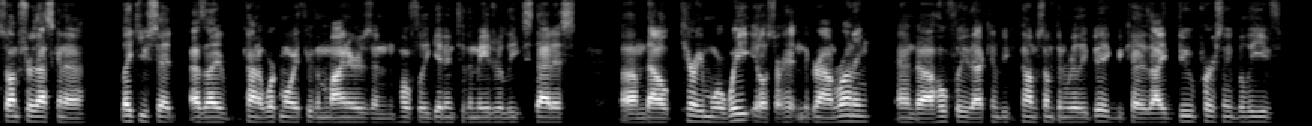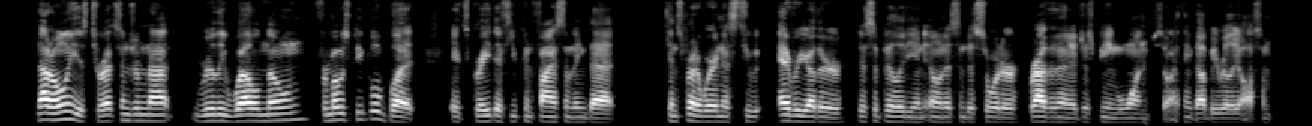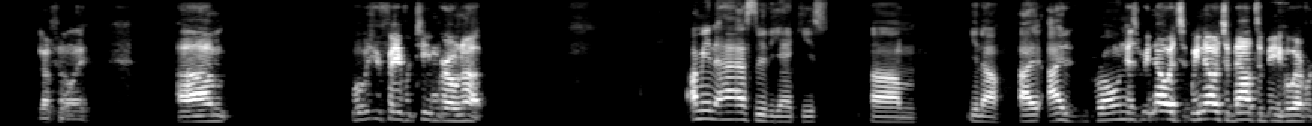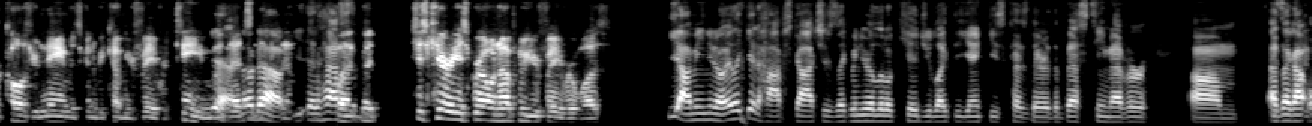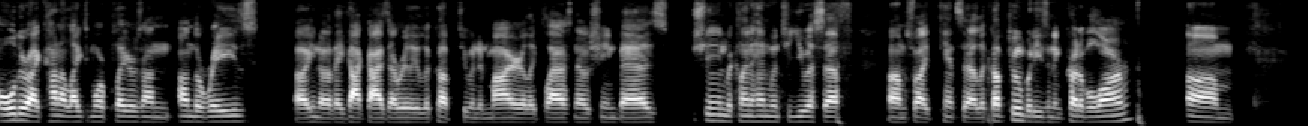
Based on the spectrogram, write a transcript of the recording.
so I'm sure that's gonna, like you said, as I kind of work my way through the minors and hopefully get into the major league status, um, that'll carry more weight. It'll start hitting the ground running and uh, hopefully that can become something really big because I do personally believe not only is Tourette syndrome not really well known for most people, but it's great if you can find something that can spread awareness to every other disability and illness and disorder rather than it just being one. So I think that'll be really awesome. Definitely. Um, what was your favorite team growing up? I mean, it has to be the Yankees. Um, you know, I I've grown because we know it's we know it's about to be whoever calls your name is going to become your favorite team. yeah, no doubt. It has but, but just curious, growing up, who your favorite was. Yeah, I mean, you know, I like get hopscotches. Like when you're a little kid, you like the Yankees because they're the best team ever. Um, as I got older, I kind of liked more players on on the Rays. Uh, you know, they got guys I really look up to and admire, like Glasnow, Shane Baz. Shane McClanahan went to USF, um, so I can't say I look up to him, but he's an incredible arm. Um,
